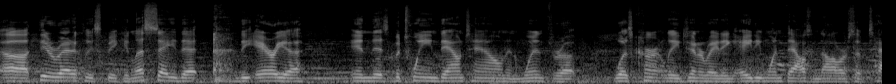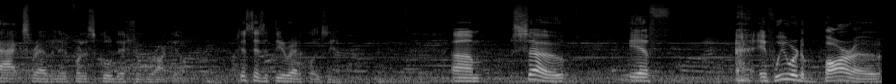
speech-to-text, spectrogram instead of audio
uh, theoretically speaking, let's say that the area in this between downtown and Winthrop was currently generating $81,000 of tax revenue for the school district of Rock Hill, just as a theoretical example. Um, so if if we were to borrow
